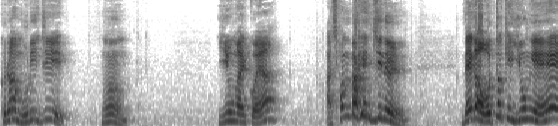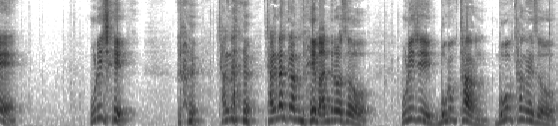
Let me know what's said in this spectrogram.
그럼 우리 집 응. 이용할 거야? 아 선박 엔진을 내가 어떻게 이용해? 우리 집 장난 장난감 배 만들어서 우리 집 목욕탕 목욕탕에서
